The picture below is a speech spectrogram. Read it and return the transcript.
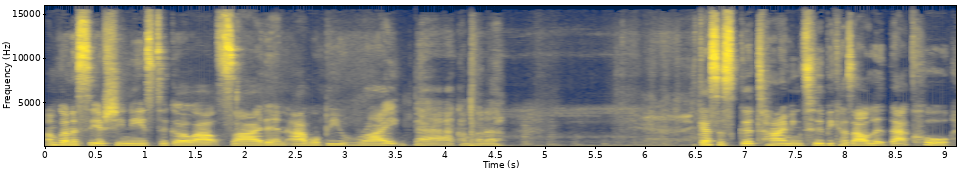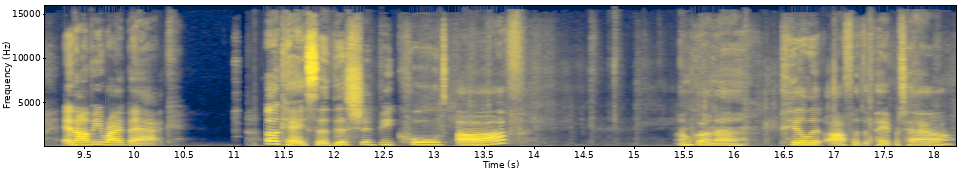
I'm going to see if she needs to go outside and I will be right back. I'm going to, guess it's good timing too because I'll let that cool and I'll be right back. Okay, so this should be cooled off. I'm going to peel it off of the paper towel.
